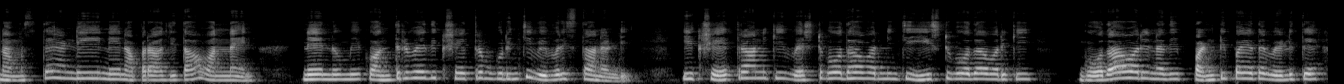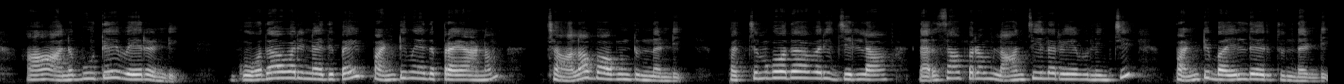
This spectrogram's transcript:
నమస్తే అండి నేను అపరాజిత వన్ నైన్. నేను మీకు అంతర్వేది క్షేత్రం గురించి వివరిస్తానండి. ఈ క్షేత్రానికి వెస్ట్ గోదావరి నుంచి ఈస్ట్ గోదావరికి గోదావరి నది పంటిపైద వెళితే ఆ అనుభూతే వేరండి. గోదావరి నదిపై పంటి మీద ప్రయాణం చాలా బాగుంటుందండి. పశ్చిమ గోదావరి జిల్లా నరసాపురం లాంచీల రేవు నుంచి పంటి బయలుదేరుతుందండి.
